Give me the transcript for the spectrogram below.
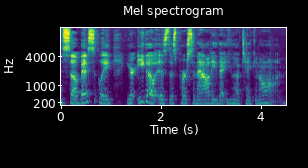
So basically, your ego is this personality that you have taken on.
